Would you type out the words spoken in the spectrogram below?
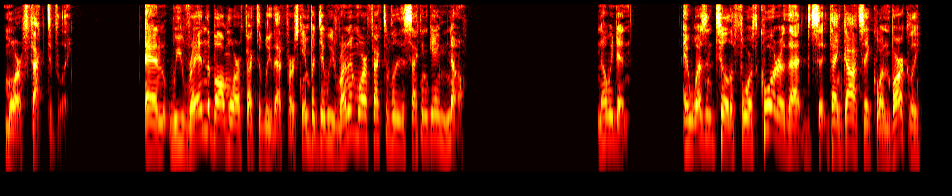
more effectively. And we ran the ball more effectively that first game, but did we run it more effectively the second game? No. No, we didn't. It wasn't until the fourth quarter that, thank God, Saquon Barkley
